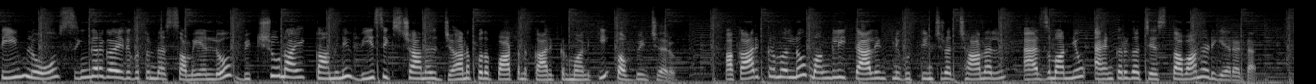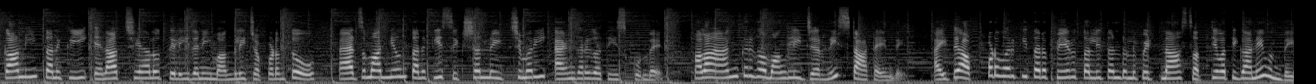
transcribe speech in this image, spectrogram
టీంలో సింగర్గా ఎదుగుతున్న సమయంలో Bhikshu Naik Kamini V six channel జానపద పాటల కార్యక్రమానికి పంపించారు. ఆ కార్యక్రమంలో మంగ్లీ టాలెంట్ని గుర్తించిన ఛానల్ యాజమాన్యం యాంకర్గా చేస్తావా అని అడిగారట. కానీ తనకి ఎలా చేయాలో తెలియదని మంగ్లీ చెప్పడంతో యాజమాన్యం తనకి శిక్షణను ఇచ్చి మరీ యాంకర్గా తీసుకుంది. అలా యాంకర్గా మంగ్లీ జర్నీ స్టార్ట్ అయింది. అయితే అప్పటి వరకు తన పేరు తల్లిదండ్రులు పెట్టిన సత్యవతిగానే ఉంది.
